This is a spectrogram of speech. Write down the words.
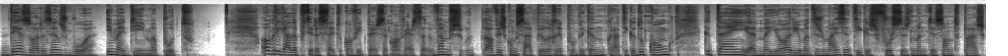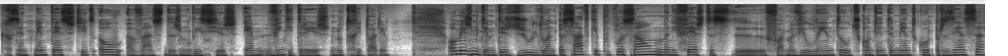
10 horas em Lisboa e meio-dia em Maputo. Obrigada por ter aceito o convite para esta conversa. Vamos talvez começar pela República Democrática do Congo, que tem a maior e uma das mais antigas forças de manutenção de paz, que recentemente tem assistido ao avanço das milícias M23 no território. Ao mesmo tempo, desde julho do ano passado, que a população manifesta-se de forma violenta o descontentamento com a presença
